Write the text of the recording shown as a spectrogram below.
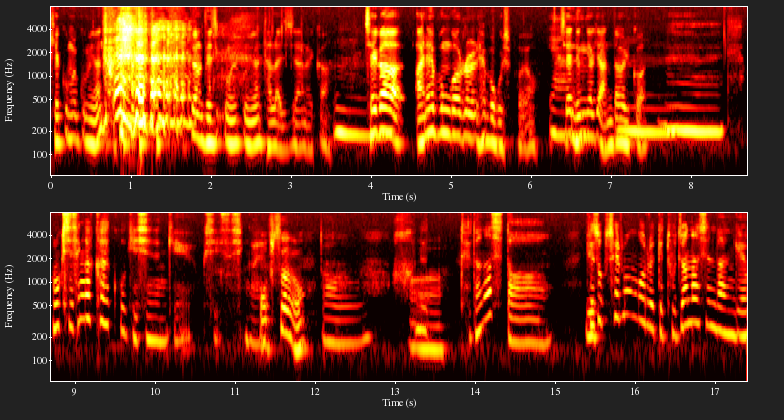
개 꿈을 꾸면 또는 돼지 꿈을 꾸면 달라지지 않을까. 음. 제가 안 해본 거를 해보고 싶어요. 야. 제 능력이 안 닿을 것 음. 음. 혹시 생각하고 계시는 게 혹시 있으신가요? 없어요. 어. 아, 근데 아, 대단하시다. 계속 새로운 거를 이렇게 도전하신다는 게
